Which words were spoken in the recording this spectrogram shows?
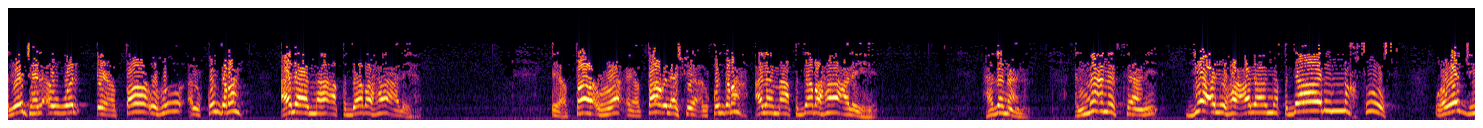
الوجه الأول إعطاؤه القدرة على ما أقدرها عليها. إعطاؤها إعطاء الأشياء القدرة على ما أقدرها عليه. هذا معنى. المعنى الثاني جعلها على مقدار مخصوص ووجه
